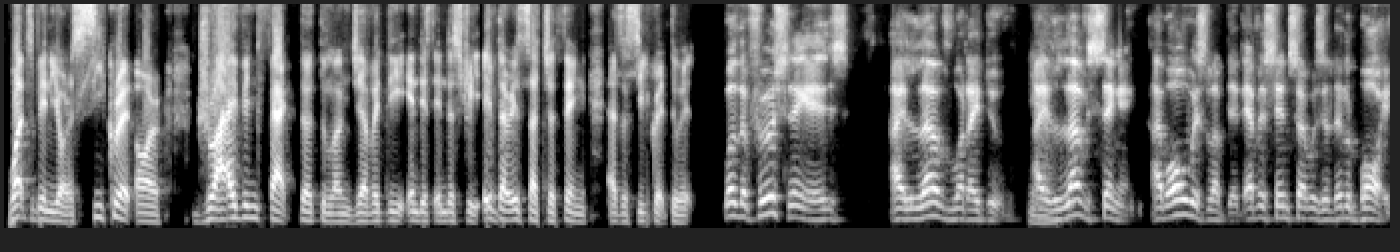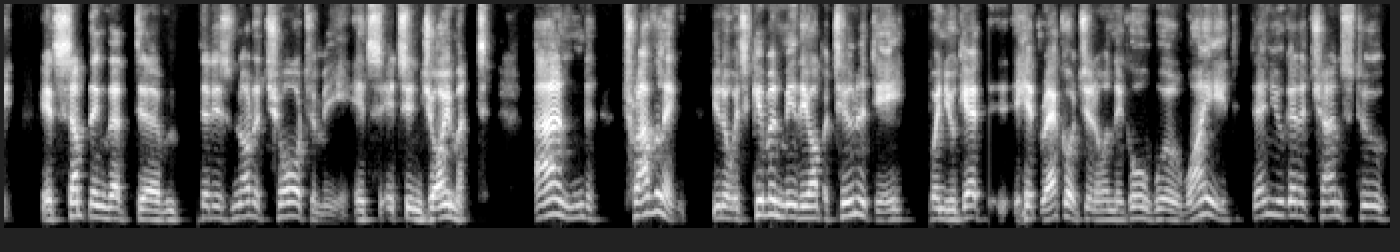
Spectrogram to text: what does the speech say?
What's been your secret or driving factor to longevity in this industry, if there is such a thing as a secret to it? Well, the first thing is I love what I do. Yeah. I love singing. I've always loved it ever since I was a little boy. It's something that um, that is not a chore to me. It's it's enjoyment and traveling. You know, it's given me the opportunity when you get hit records, you know, and they go worldwide, then you get a chance to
